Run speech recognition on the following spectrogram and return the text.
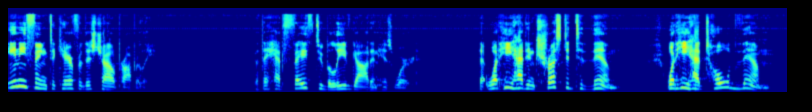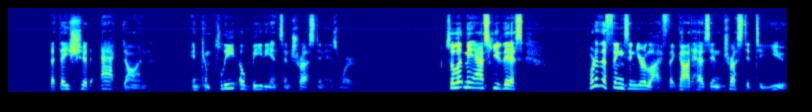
anything to care for this child properly. But they had faith to believe God and His Word. That what He had entrusted to them, what He had told them, that they should act on in complete obedience and trust in His Word. So let me ask you this What are the things in your life that God has entrusted to you?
